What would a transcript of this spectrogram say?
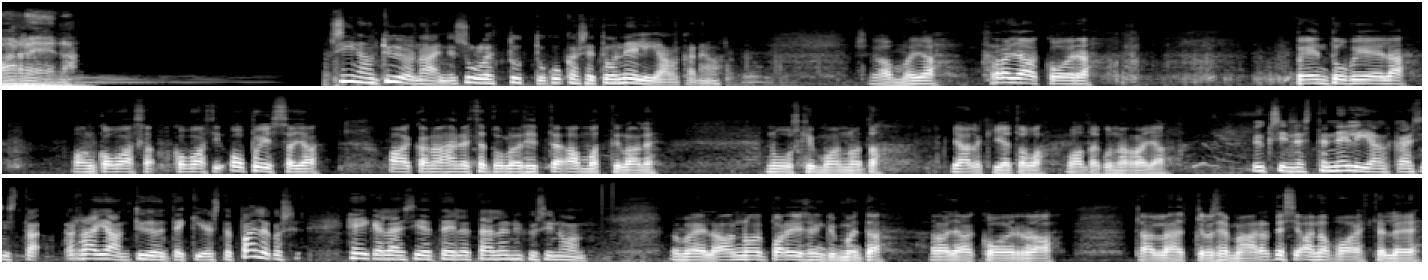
Areena. Siinä on työnainen, sulle tuttu. Kuka se tuo nelijalkainen on? Se on meidän rajakoira. Pentu vielä on kovassa, kovasti opissa ja aikana hänestä tulee sitten ammattilainen nuuskimaan noita jälkiä tuolla valtakunnan rajalla. Yksi näistä nelijalkaisista rajan työntekijöistä. Paljonko heikäläisiä teillä täällä nykyisin on? No meillä on noin parisenkymmentä rajakoiraa. Tällä hetkellä se määrä tietysti aina vaihtelee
